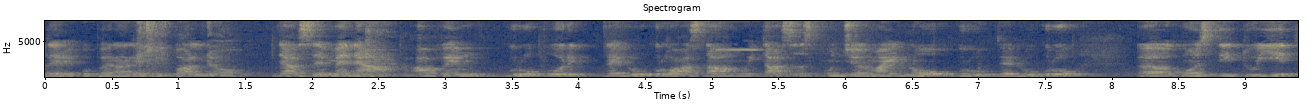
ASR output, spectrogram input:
de recuperare și balneo. De asemenea, avem grupuri de lucru, asta am uitat să spun cel mai nou grup de lucru uh, constituit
